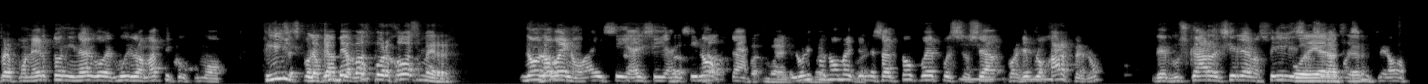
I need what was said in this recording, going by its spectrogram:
proponer Tony en algo muy dramático como Phillips. Por lo cambiamos por Hosmer. No, no, bueno, ahí sí, ahí sí, ahí sí, no. O sea, el único nombre que me saltó fue, pues, o sea, por ejemplo, Harper, ¿no? De buscar decirle a los Phillies, pero,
